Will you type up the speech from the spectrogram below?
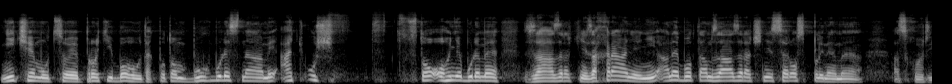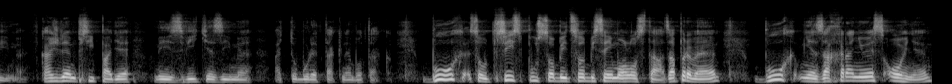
ničemu, co je proti Bohu, tak potom Bůh bude s námi, ať už z toho ohně budeme zázračně zachráněni, anebo tam zázračně se rozplyneme a, schoříme. V každém případě my zvítězíme, ať to bude tak nebo tak. Bůh, jsou tři způsoby, co by se jim mohlo stát. Za prvé, Bůh mě zachraňuje z ohně,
